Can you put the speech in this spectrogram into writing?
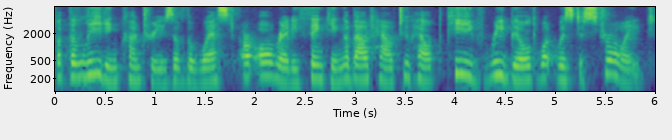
but the leading countries of the West are already thinking about how to help Kiev rebuild what was destroyed.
